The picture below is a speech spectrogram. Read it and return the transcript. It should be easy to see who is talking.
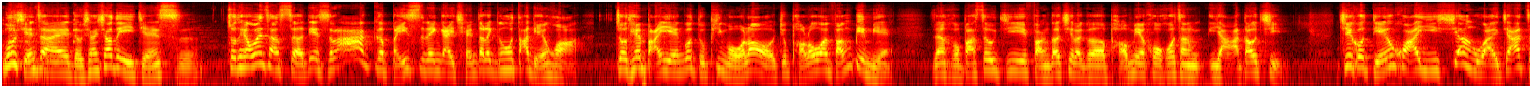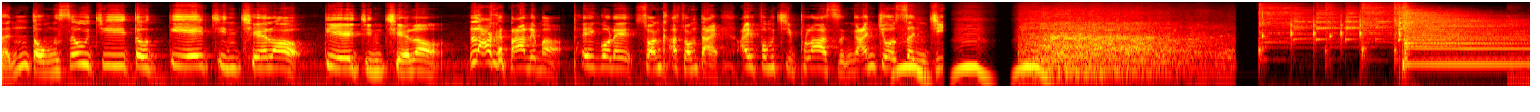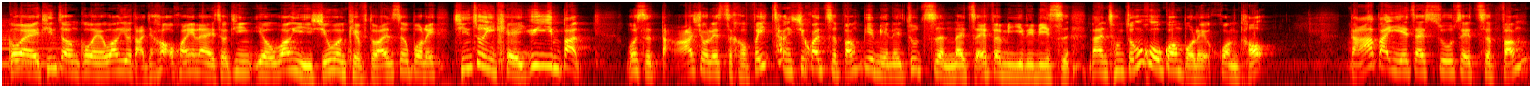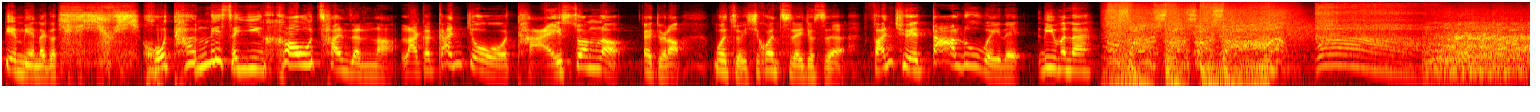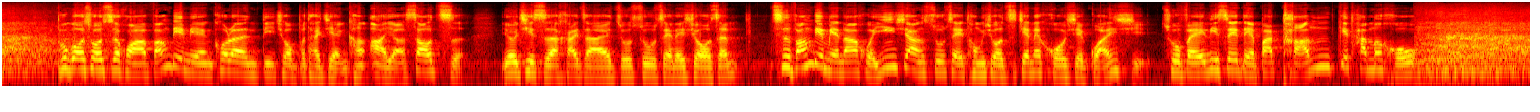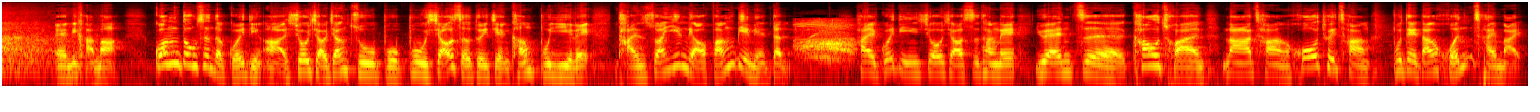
Speaker 1: 我现在就想晓得一件事：昨天晚上十二点是哪个背时的挨欠到的给我打电话？昨天半夜我肚皮饿了，就泡了碗方便面，然后把手机放到起那个泡面盒盒上压到起，结果电话一响，外加震动，手机都跌进去了，跌进去了。哪个打的嘛？赔我的双卡双待 iPhone 七 Plus 安卓神机。各位听众，各位网友，大家好，欢迎来收听由网易新闻客户端首播的《青春一刻》语音版。我是大学的时候非常喜欢吃方便面的主持人，来自 FM 一零零四南充综合广播的黄涛。大半夜在宿舍吃方便面，那个喝汤的声音好馋人呐，那个感觉太爽了。哎，对了，我最喜欢吃的就是番茄打卤味的，你们呢？不过说实话，方便面可能的确不太健康啊，要少吃，尤其是还在住宿舍的学生。吃方便面呢，会影响宿舍同学之间的和谐关系，除非你舍得把汤给他们喝。哎，你看嘛，广东省的规定啊，学校将逐步不销售对健康不宜的碳酸饮料、方便面等，还规定学校食堂的原子烤串、腊肠、火腿肠不得当荤菜卖。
